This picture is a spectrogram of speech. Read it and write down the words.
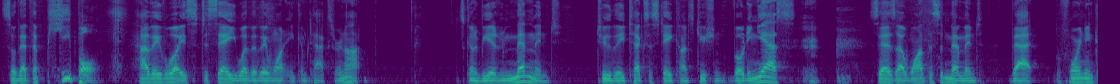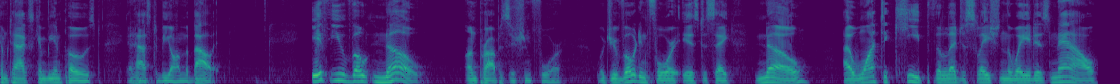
so that the people have a voice to say whether they want income tax or not. It's going to be an amendment to the Texas state constitution. Voting yes says, I want this amendment that before an income tax can be imposed, it has to be on the ballot. If you vote no on Proposition 4, what you're voting for is to say, no, I want to keep the legislation the way it is now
